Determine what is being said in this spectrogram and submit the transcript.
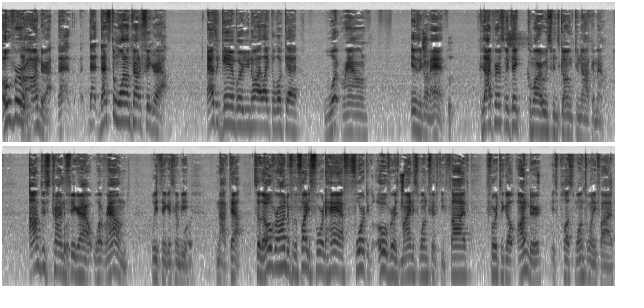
over or under? That that that's the one I'm trying to figure out. As a gambler, you know I like to look at what round is it going to end. Because I personally think Kamaru Usman's going to knock him out. I'm just trying to figure out what round we think it's going to be knocked out. So the over under for the fight is four and a half. For it to go over is minus 155. For it to go under is plus 125.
